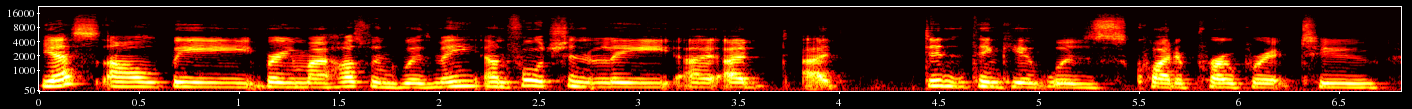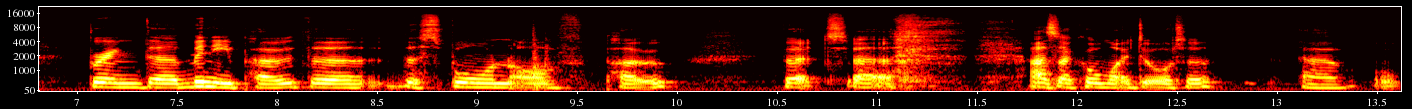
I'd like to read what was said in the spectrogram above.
Yes, I'll be bringing my husband with me. Unfortunately, I, I, I didn't think it was quite appropriate to bring the mini Po, the, the spawn of Po, but uh, as I call my daughter, uh, or,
